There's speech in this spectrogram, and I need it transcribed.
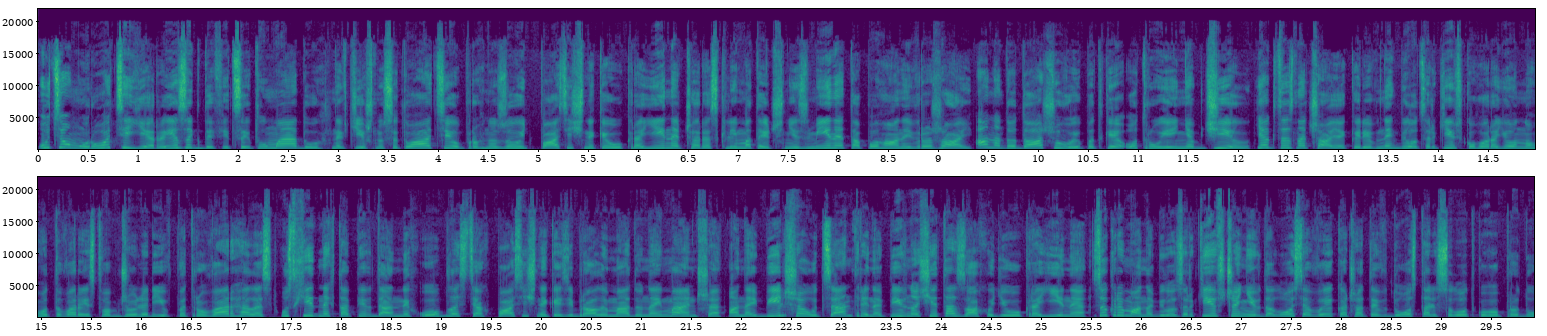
У цьому році є ризик дефіциту меду. Невтішну ситуацію прогнозують пасічники України через кліматичні зміни та поганий врожай. А на додачу випадки отруєння бджіл. Як зазначає керівник Білоцерківського районного товариства бджолярів Петро Вергелес, у східних та південних областях пасічники зібрали меду найменше, а найбільше у центрі, на півночі та заході України. Зокрема, на Білоцерківщині вдалося викачати вдосталь солодкого продукту,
